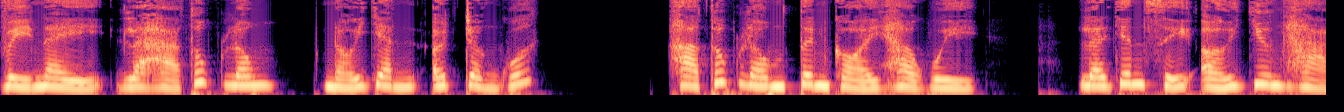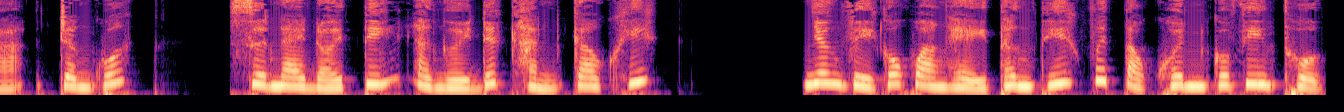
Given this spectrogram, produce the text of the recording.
Vị này là Hà Thúc Long, nổi danh ở Trần Quốc. Hà Thúc Long tên gọi Hà Quỳ, là danh sĩ ở Dương Hạ, Trần Quốc. Xưa nay nổi tiếng là người đức hạnh cao khiết. Nhân vì có quan hệ thân thiết với tộc huynh của viên thuật,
